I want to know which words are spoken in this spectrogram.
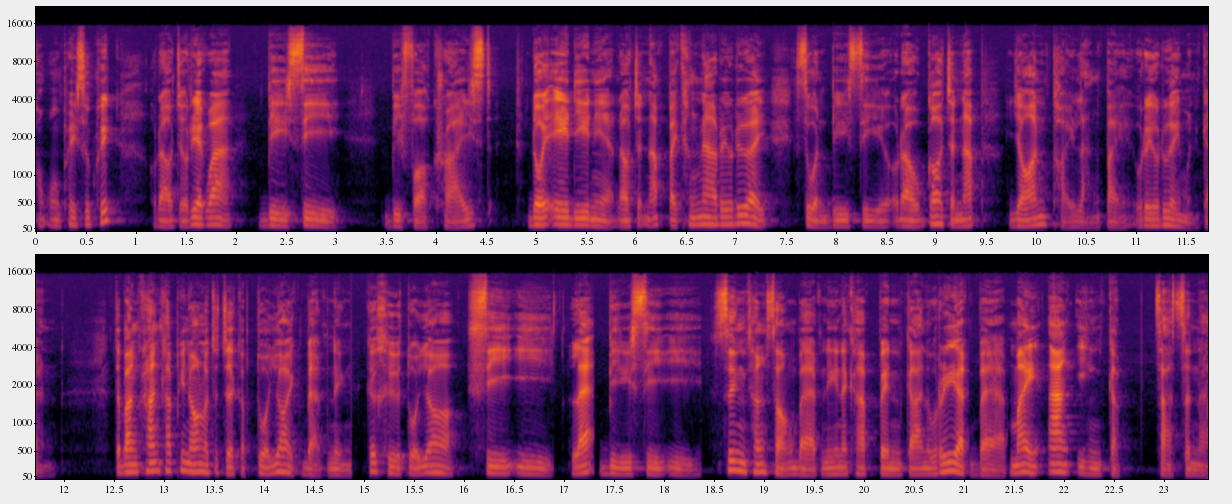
ขององค์พระเยซูคริสต์เราจะเรียกว่า BC before Christ โดย AD เนี่ยเราจะนับไปข้างหน้าเรื่อยๆ ส่วน BC เราก็จะนับย้อนถอยหลังไปเรื่อยๆ เหมือนกัน แต่บางครั้งครับพี่น้องเราจะเจอกับตัวย่ออีกแบบหนึ่ง ก็คือตัวย่อ CE และ BCE ซึ่งทั้งสองแบบนี้นะครับเป็นการเรียกแบบไม่อ้างอิงกับ ศาสนา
